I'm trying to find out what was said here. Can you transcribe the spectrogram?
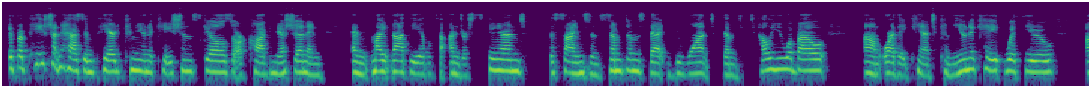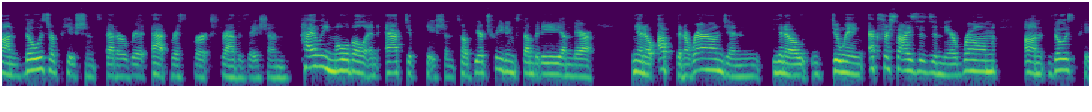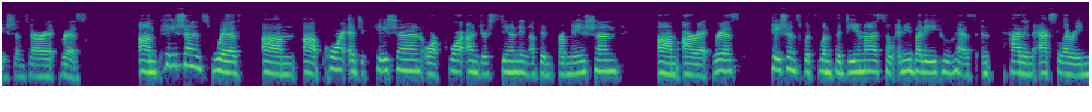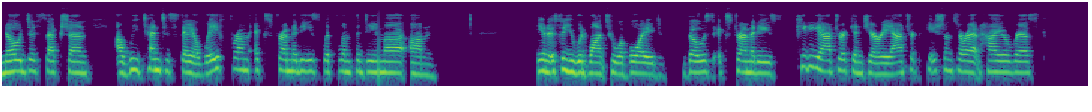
If a patient has impaired communication skills or cognition and, and might not be able to understand the signs and symptoms that you want them to tell you about, um, or they can't communicate with you, um, those are patients that are ri- at risk for extravasation. Highly mobile and active patients. So if you're treating somebody and they're, you know, up and around and, you know, doing exercises in their room, um, those patients are at risk. Um, patients with um, uh, poor education or poor understanding of information um, are at risk patients with lymphedema, so anybody who has an, had an axillary node dissection, uh, we tend to stay away from extremities with lymphedema. Um, you know, so you would want to avoid those extremities. Pediatric and geriatric patients are at higher risk.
